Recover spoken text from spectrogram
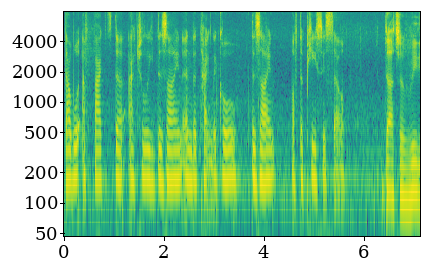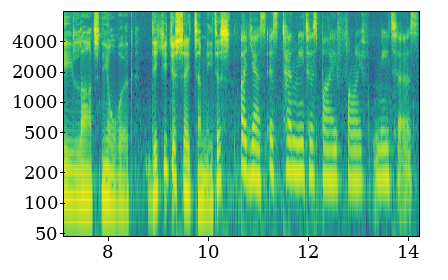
that will affect the actually design and the technical design of the piece itself. That's a really large neon work. Did you just say 10 meters? Uh, yes, it's 10 meters by 5 meters.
